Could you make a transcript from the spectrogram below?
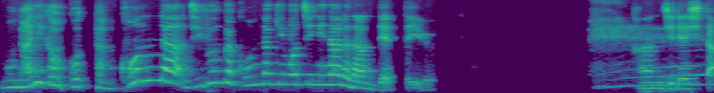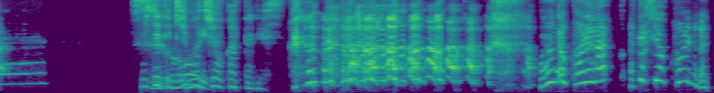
もう何が起こったの？こんな、自分がこんな気持ちになるなんてっていう。感じでした見てて気持ちよよかったです。本当これが、私はこういうのが、こ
